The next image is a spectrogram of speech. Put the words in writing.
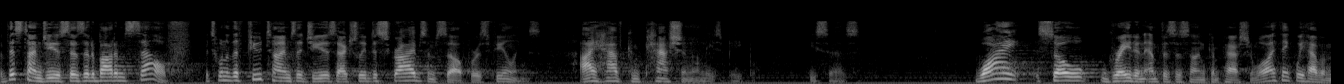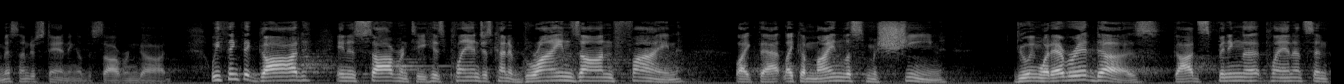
But this time Jesus says it about himself. It's one of the few times that Jesus actually describes himself or his feelings. I have compassion on these people, he says. Why so great an emphasis on compassion? Well, I think we have a misunderstanding of the sovereign God. We think that God, in his sovereignty, his plan just kind of grinds on fine like that, like a mindless machine, doing whatever it does. God spinning the planets and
